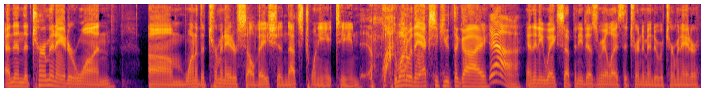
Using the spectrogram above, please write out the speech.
And then the Terminator one, um, one of the Terminator Salvation, that's 2018. Wow. The one where they execute the guy. Yeah. And then he wakes up and he doesn't realize they turned him into a Terminator.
